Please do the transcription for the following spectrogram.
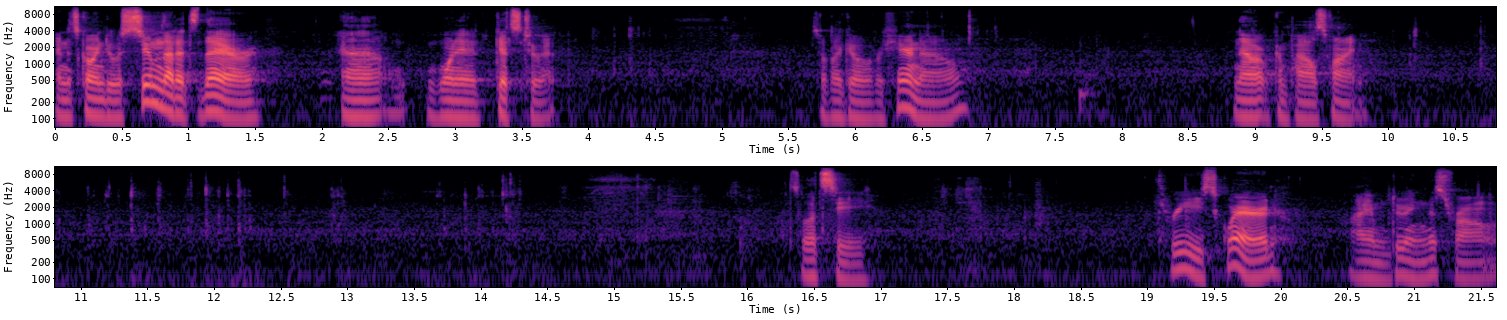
and it's going to assume that it's there uh, when it gets to it. So if I go over here now, now it compiles fine. So let's see. 3 squared, I am doing this wrong.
